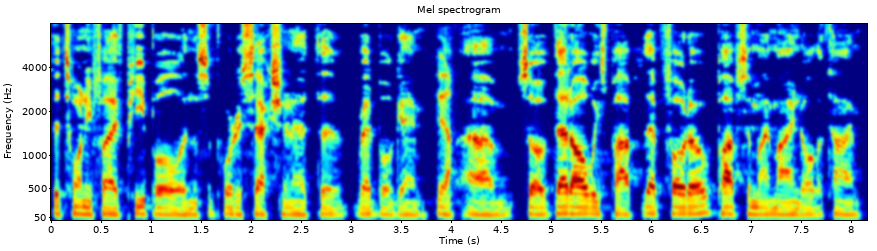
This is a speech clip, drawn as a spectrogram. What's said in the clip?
the 25 people in the supporter section at the Red Bull game. Yeah. Um, so that always pops, that photo pops in my mind all the time.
